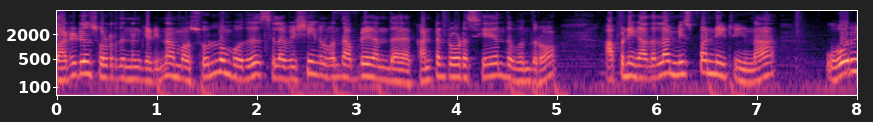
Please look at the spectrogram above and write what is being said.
மறுபடியும் சொல்கிறது என்னென்னு கேட்டிங்கன்னா நம்ம சொல்லும்போது சில விஷயங்கள் வந்து அப்படியே அந்த கண்டென்ட்டோடு சேர்ந்து வந்துடும் அப்போ நீங்கள் அதெல்லாம் மிஸ் பண்ணிட்டீங்கன்னா ஒரு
